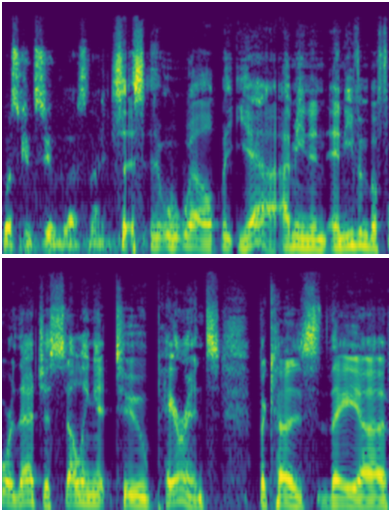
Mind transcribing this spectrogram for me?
was consumed last night. So, so, well, yeah, I mean, and, and even before that, just selling it to parents because they uh,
